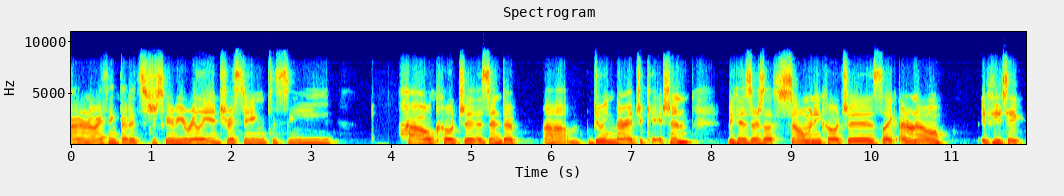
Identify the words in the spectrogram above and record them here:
I don't know. I think that it's just going to be really interesting to see how coaches end up um, doing their education because there's a, so many coaches. Like, I don't know if you take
